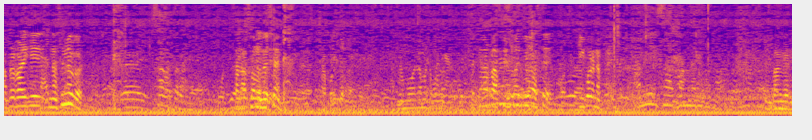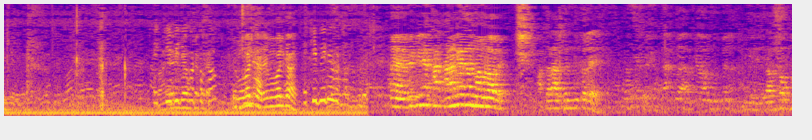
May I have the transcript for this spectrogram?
আপনার বাড়ি কি নাসিরনগর? আছে কি করেন আপনি? বাঙালি এ কি ভিডিও করতেছো? মোবাইল কার? মোবাইল কার? কি ভিডিও করতেছো? হ্যাঁ মামলা হবে। আপনারা আসবেন ভিতরে শব্দ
